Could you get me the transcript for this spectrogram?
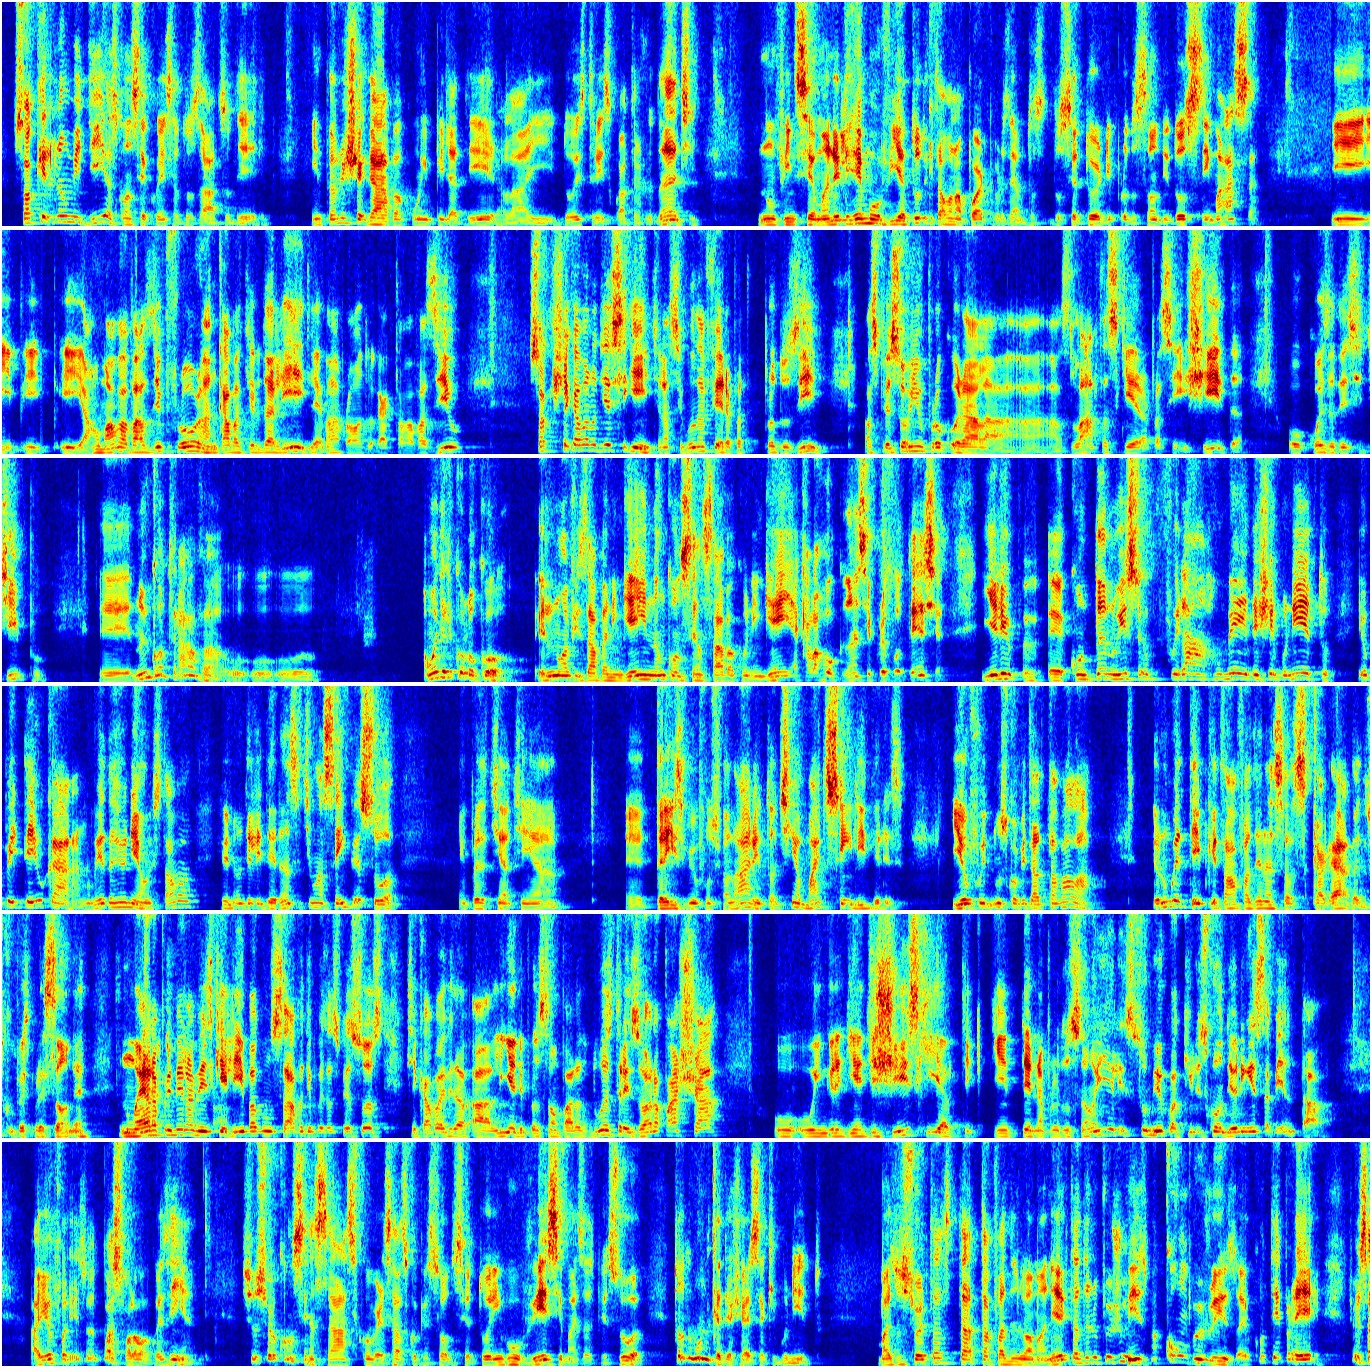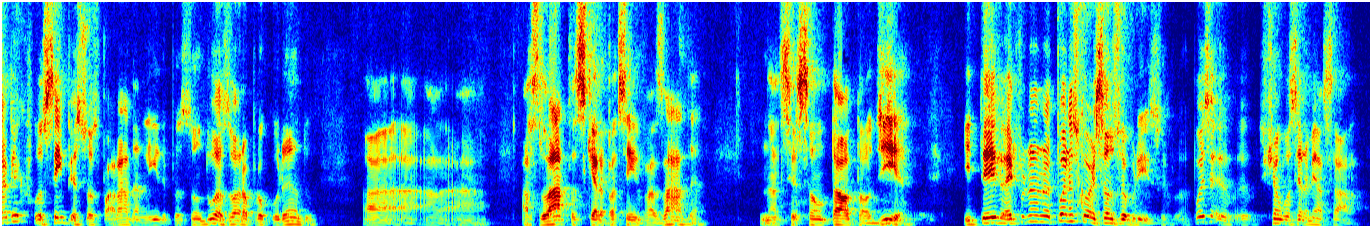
Só que ele não media as consequências dos atos dele. Então ele chegava com empilhadeira lá e dois, três, quatro ajudantes. Num fim de semana ele removia tudo que estava na porta, por exemplo, do, do, setor de produção de doces sem massa e, e, e arrumava vasos de flor, arrancava aquilo dali, levava para outro lugar que estava vazio. Só que chegava no dia seguinte, na segunda-feira, para produzir, as pessoas iam procurar lá as latas que era para ser enchida ou coisa desse tipo é, não encontrava o, o, o, Onde ele colocou? Ele não avisava ninguém, não consensava com ninguém, aquela arrogância e prepotência. E ele, é, contando isso, eu fui lá, arrumei, deixei bonito. Eu peitei o cara no meio da reunião. Estava reunião de liderança, tinha umas 100 pessoas. A empresa tinha, tinha é, 3 mil funcionários, então tinha mais de 100 líderes. E eu fui nos convidados, estava lá. Eu não aguentei, porque estava fazendo essas cagadas, desculpa a expressão, né? Não era a primeira vez que ele ia bagunçava, depois as pessoas ficavam a, a linha de produção parada duas, três horas para achar o, o ingrediente X que ia ter, que ia ter na produção e ele sumiu com aquilo, escondeu, ninguém sabia onde estava. Aí eu falei, posso falar uma coisinha? Se o senhor consensasse, conversasse com o pessoal do setor, envolvesse mais as pessoas, todo mundo quer deixar isso aqui bonito. Mas o senhor está tá, tá fazendo de uma maneira que está dando prejuízo. Mas como prejuízo? Aí eu contei para ele. O senhor sabia que ficou 100 pessoas paradas na linha de produção, duas horas procurando a, a, a, as latas que era para ser envasada na sessão tal, tal dia? E teve. Aí ele falou: não, não, depois nós conversamos sobre isso. Depois eu chamo você na minha sala.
